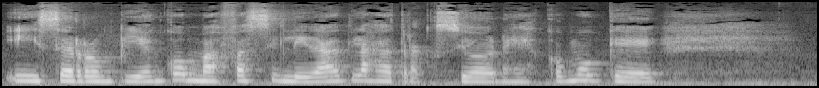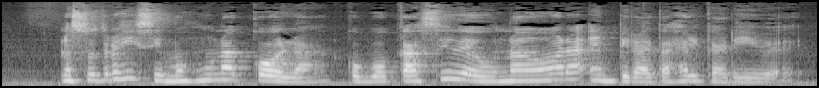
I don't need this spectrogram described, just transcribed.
y se rompían con más facilidad las atracciones. Es como que nosotros hicimos una cola como casi de una hora en Piratas del Caribe.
